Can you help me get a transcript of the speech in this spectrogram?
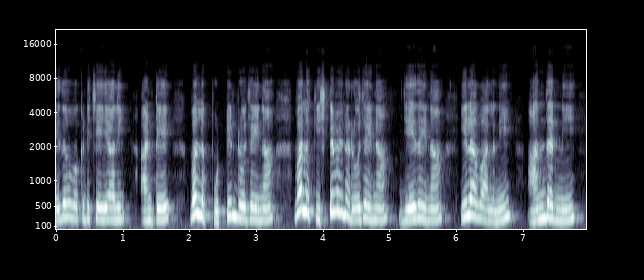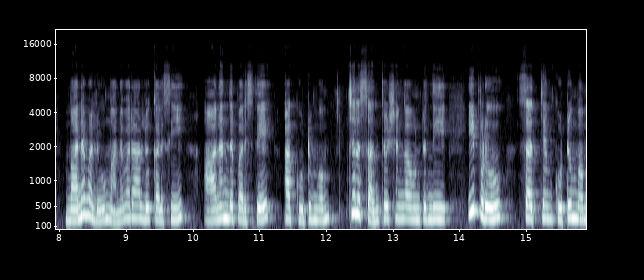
ఏదో ఒకటి చేయాలి. అంటే వాళ్ళ పుట్టినరోజైనా వాళ్ళకి ఇష్టమైన రోజైనా ఏదైనా ఇలా వాళ్ళని అందరినీ మనవలు మనవరాళ్ళు కలిసి ఆనందపరిస్తే ఆ కుటుంబం చాలా సంతోషంగా ఉంటుంది. ఇప్పుడు సత్యం కుటుంబం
